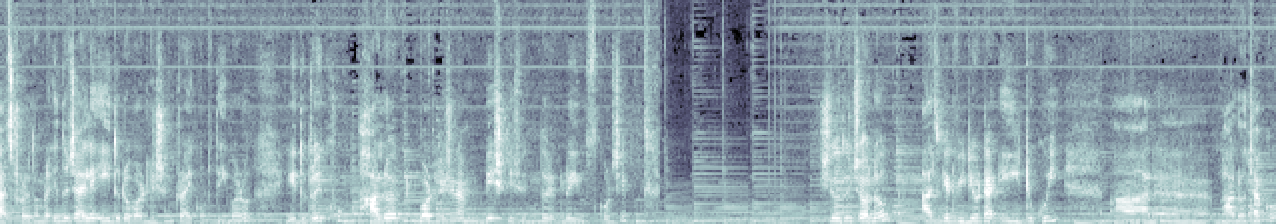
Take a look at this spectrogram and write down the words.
লাস্ট করে। তোমরা কিন্তু চাইলে এই দুটো বডি লোশন ট্রাই করতেই পারো। এই দুটোই খুব ভালো একটা বডি লোশন আমি বেশ কিছুদিন ধরে এগুলো ইউজ করছি। শুধু চলো, আজকের ভিডিওটা এইটুকুই। আর ভালো থাকো,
